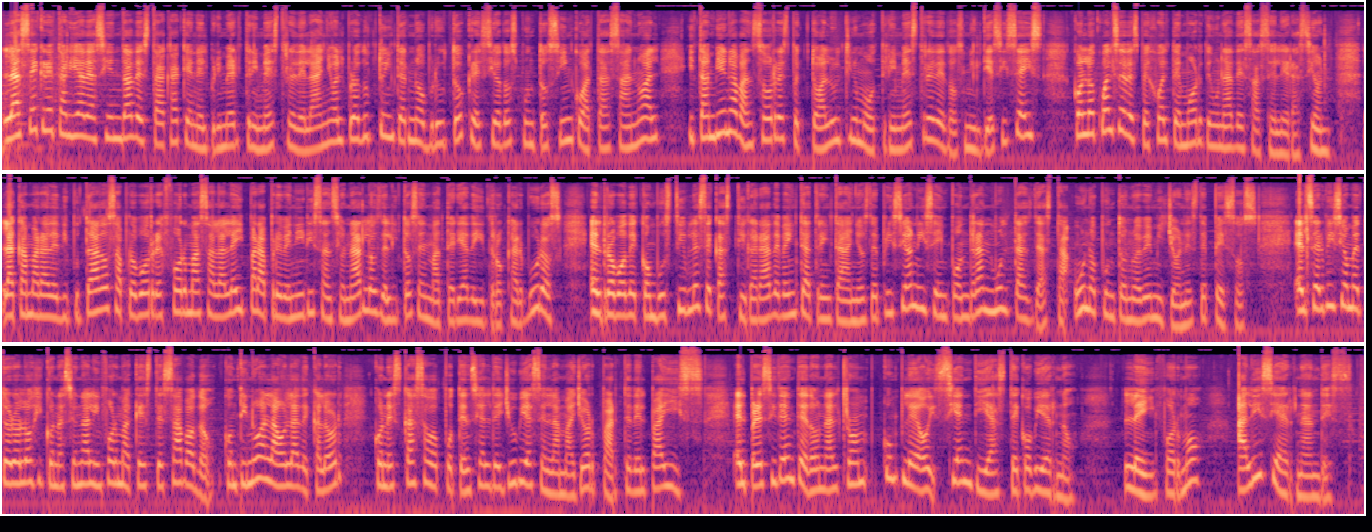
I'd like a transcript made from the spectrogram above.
La Secretaría de Hacienda destaca que en el primer trimestre del año el Producto Interno Bruto creció 2.5 a tasa anual y también avanzó respecto al último trimestre de 2016, con lo cual se despejó el temor de una desaceleración. La Cámara de Diputados aprobó reformas a la ley para prevenir y sancionar los delitos en materia de hidrocarburos. El robo de combustible se castigará de 20 a 30 años de prisión y se impondrán multas de hasta 1.9 millones de pesos. El Servicio Meteorológico Nacional informa que este sábado continúa la ola de calor con escaso potencial de lluvias en la mayor parte del país. El presidente Donald Trump cumple hoy 100 días de gobierno. Le informó Alicia Hernández.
